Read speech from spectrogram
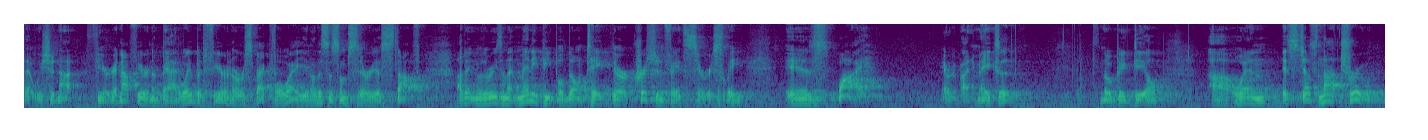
that we should not fear God. Not fear in a bad way, but fear in a respectful way. You know, this is some serious stuff. I think the reason that many people don't take their Christian faith seriously is why? Everybody makes it. It's no big deal. Uh, when it's just not true.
